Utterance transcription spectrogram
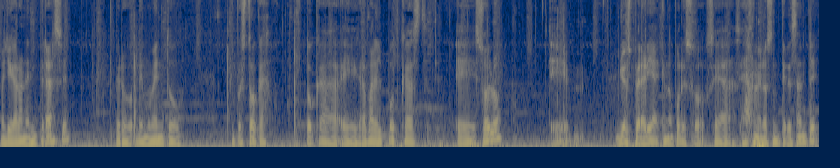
no llegaron a enterarse. Pero de momento, pues toca, toca eh, grabar el podcast eh, solo. Eh, yo esperaría que no por eso sea, sea menos interesante.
